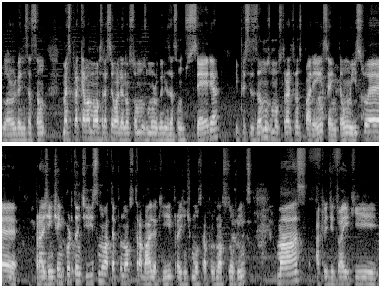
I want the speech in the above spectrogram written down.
da organização, mas para que ela mostre assim, olha, nós somos uma organização séria e precisamos mostrar transparência, então isso é para a gente é importantíssimo até para o nosso trabalho aqui, para a gente mostrar para os nossos ouvintes, mas acredito aí que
